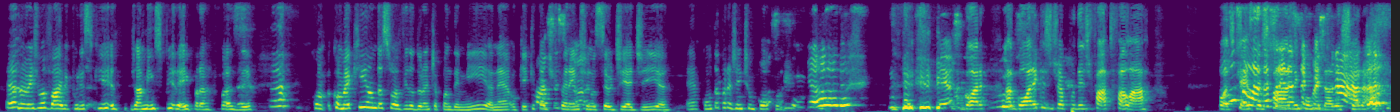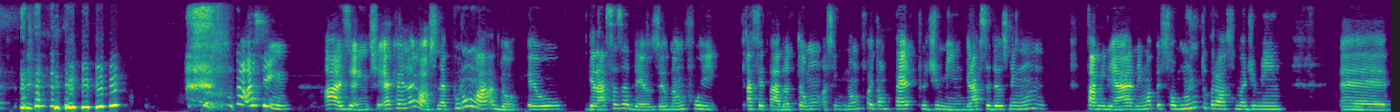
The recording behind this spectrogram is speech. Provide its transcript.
É na mesma vibe, por isso que já me inspirei pra fazer. Com- Como é que anda a sua vida durante a pandemia, né? O que que tá Nossa diferente Senhora. no seu dia a dia? É, conta pra gente um pouco. Agora, agora que a gente vai poder de fato falar. da fazem Frida convidada a sequestrada? chorar. Não, assim, ah, gente, é aquele negócio, né? Por um lado, eu, graças a Deus, eu não fui afetada tão, assim, não foi tão perto de mim. Graças a Deus, nenhum familiar, nenhuma pessoa muito próxima de mim é,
